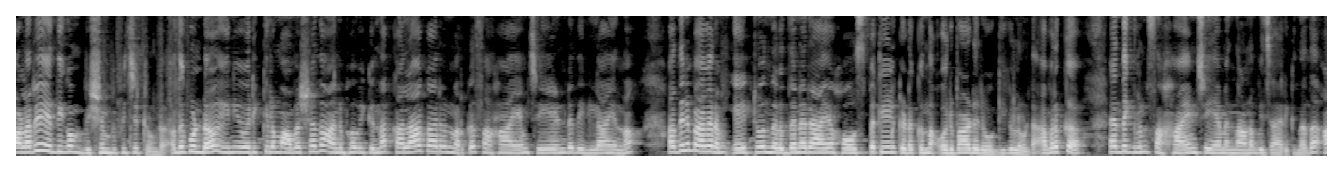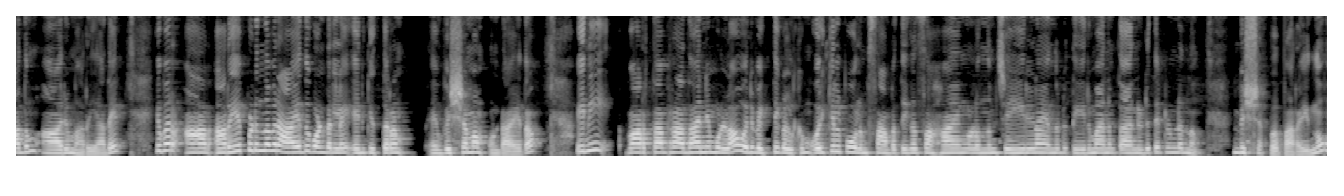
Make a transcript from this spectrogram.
വളരെയധികം വിഷമിപ്പിച്ചിട്ടുണ്ട്. അതുകൊണ്ട് ഇനി ഒരിക്കലും അവശത അനുഭവിക്കുന്ന കലാകാരന്മാർക്ക് സഹായം ചെയ്യേണ്ടതില്ല എന്ന്. അതിന് പകരം ഏറ്റവും നിർധനരായ ഹോസ്പിറ്റലിൽ കിടക്കുന്ന ഒരുപാട് രോഗികളുണ്ട്. അവർക്ക് എന്തെങ്കിലും സഹായം ചെയ്യാമെന്നാണ് വിചാരിക്കുന്നത്. അതും ആരും അറിയാതെ. ഇവർ അറിയപ്പെടുന്നവരായതുകൊണ്ടല്ലേ എനിക്ക് ഇത്തരം വിഷമം ഉണ്ടായത്. ഇനി വാർത്താ പ്രാധാന്യമുള്ള ഒരു വ്യക്തികൾക്കും ഒരിക്കൽ പോലും സാമ്പത്തിക സഹായങ്ങളൊന്നും ചെയ്യില്ല എന്നൊരു തീരുമാനം താൻ എടുത്തിട്ടുണ്ടെന്നും ബിഷപ്പ് പറയുന്നു.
